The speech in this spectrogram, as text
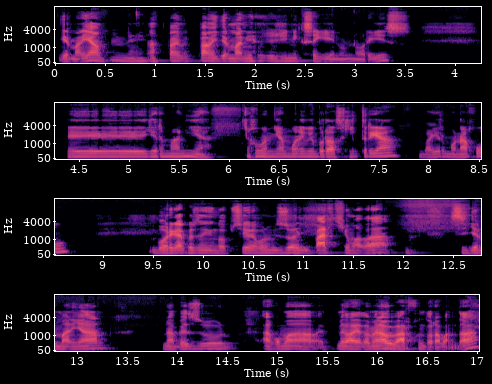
Γερμανία. Ναι. Α, πάμε, πάμε Γερμανία. Που και εκείνοι ξεκινούν νωρίς. Ε, Γερμανία. Έχουμε μια μόνιμη πρωταθλήτρια, Μπάγερ Μονάχου. Μπορεί κάποιος να την κόψει, εγώ νομίζω ότι υπάρχει ομάδα στη Γερμανία να παίζουν ακόμα με τα δεδομένα που υπάρχουν τώρα παντά.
